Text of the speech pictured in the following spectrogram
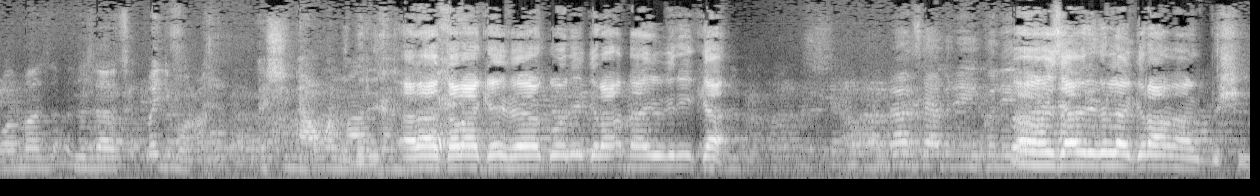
أول ما نزلت. نزل. ألا ترى كيف يقول اقرأ ما يقريك ما هو يسافر يقول له اقرأ ما بشي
